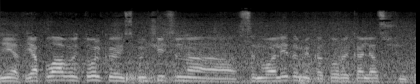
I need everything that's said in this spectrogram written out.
Нет, я плаваю только исключительно с инвалидами, которые колясочники.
